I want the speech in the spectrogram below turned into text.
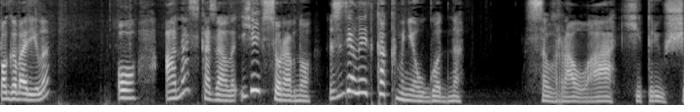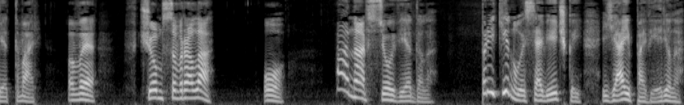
поговорила? О, она сказала, ей все равно, сделает как мне угодно. Соврала хитрющая тварь. В. В чем соврала? О, она все ведала. Прикинулась овечкой, я и поверила.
